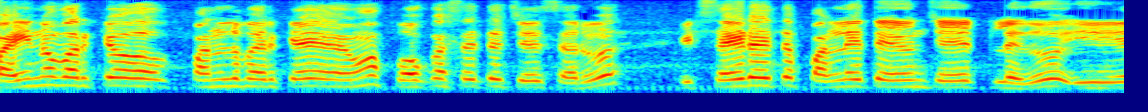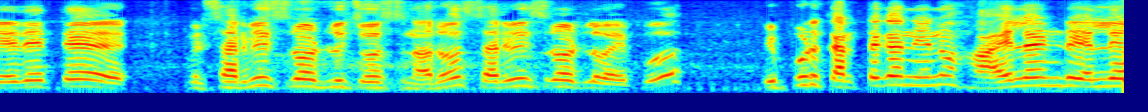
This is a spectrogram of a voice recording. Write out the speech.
పైన వరకే పనుల వరకే ఏమో ఫోకస్ అయితే చేశారు. ఇటు సైడ్ అయితే పనులు అయితే ఏం చేయట్లేదు. ఈ ఏదైతే మీరు సర్వీస్ రోడ్లు చూస్తున్నారో సర్వీస్ రోడ్ల వైపు ఇప్పుడు కరెక్ట్గా నేను హాయ్లాండ్ వెళ్ళే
